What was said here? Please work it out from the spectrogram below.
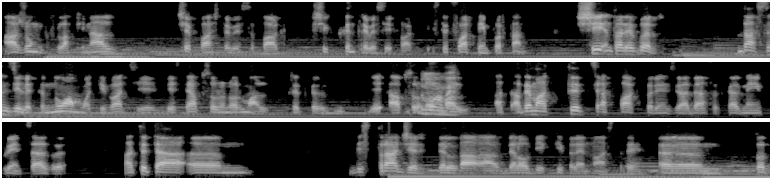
ajung la final, ce pași trebuie să fac și când trebuie să-i fac. Este foarte important. Și, într-adevăr, da, sunt zile când nu am motivație, este absolut normal. Cred că e absolut nu normal. Avem atâția factori în ziua de astăzi care ne influențează, atâtea um, distrageri de la, de la obiectivele noastre. Ehm, tot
